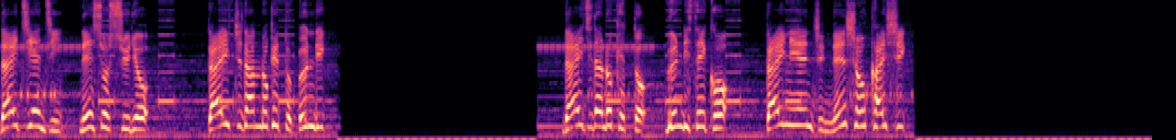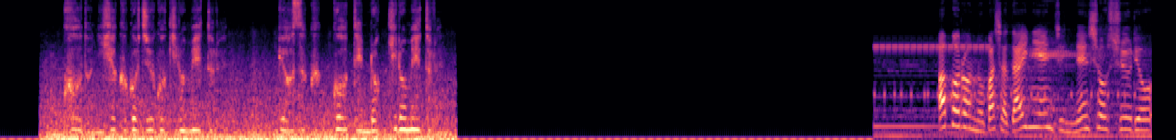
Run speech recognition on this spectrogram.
第1エンジン燃焼終了。第1弾ロケット分離。第1弾ロケット分離成功。第2エンジン燃焼開始。高度 255km 秒速 5.6km アポロンの馬車第2エンジン燃焼終了。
